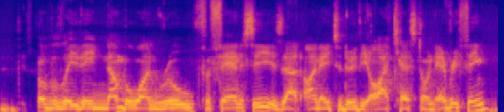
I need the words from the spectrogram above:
it's probably the number one rule for fantasy is that I need to do the eye test on everything.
